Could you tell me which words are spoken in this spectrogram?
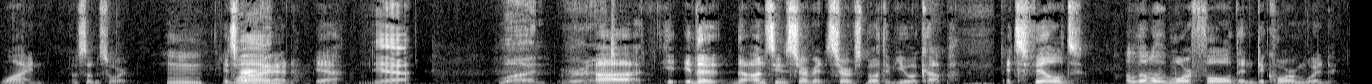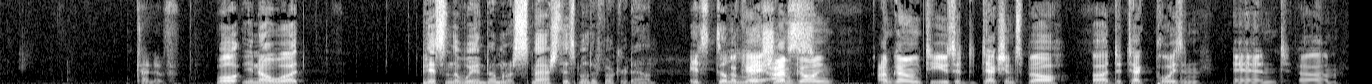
wine of some sort. Hmm. It's wine. very red. Yeah. Yeah. One. Right. Uh, he, the the unseen servant serves both of you a cup. It's filled a little more full than decorum would. Kind of. Well, you know what? Piss in the wind. I'm gonna smash this motherfucker down. It's delicious. Okay, delicious. I'm going I'm going to use a detection spell, uh detect poison and um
